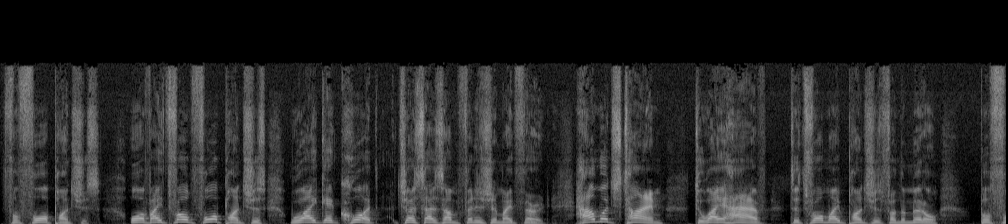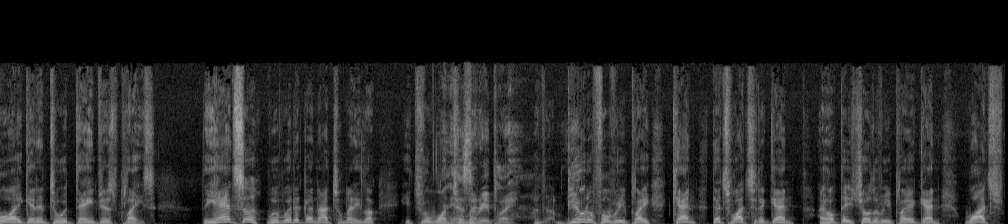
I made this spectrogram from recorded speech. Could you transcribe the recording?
For four punches? Or if I throw four punches, will I get caught just as I'm finishing my third? How much time do I have to throw my punches from the middle before I get into a dangerous place? The answer with Whittaker, not too many. Look, he threw one too Here's the many. replay. Beautiful replay. Ken, let's watch it again. I hope they show the replay again. Watch,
